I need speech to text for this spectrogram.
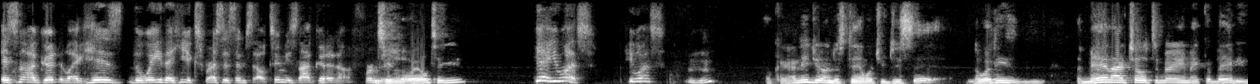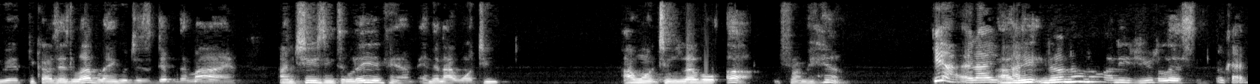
it's not good like his the way that he expresses himself to me is not good enough for Was me. he loyal to you? Yeah, he was. He was. hmm Okay, I need you to understand what you just said. What he's the man I chose to marry and make a baby with because his love language is different than mine. I'm choosing to leave him, and then I want to, I want to level up from him. Yeah, and I, I I need no, no, no. I need you to listen okay.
